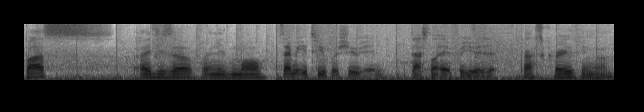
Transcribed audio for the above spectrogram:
Pass, I deserve, I need more. 72 for shooting. That's not it for you, is it? That's crazy, man.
